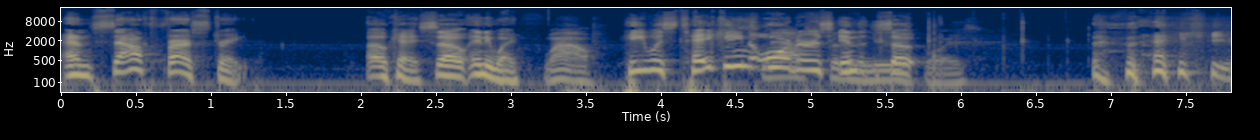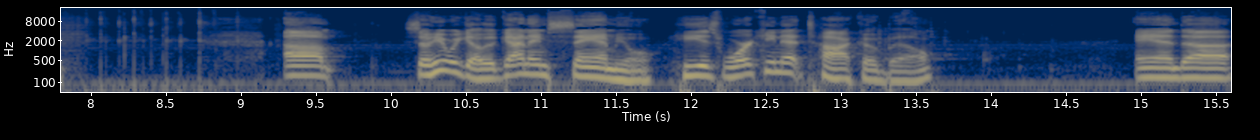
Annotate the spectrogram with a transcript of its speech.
and South First Street. Okay, so anyway, Wow. he was taking orders in the, so boys. Thank you. Um, so here we go. A guy named Samuel. He is working at Taco Bell, and uh,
